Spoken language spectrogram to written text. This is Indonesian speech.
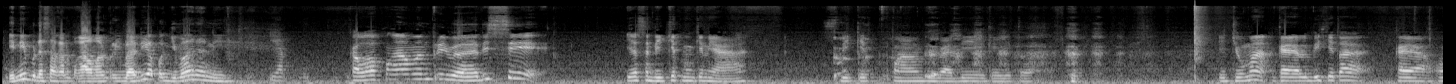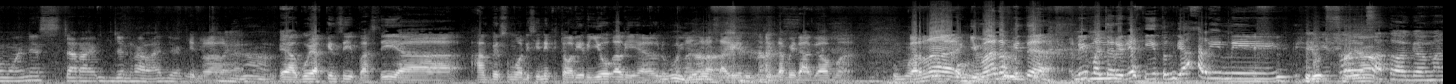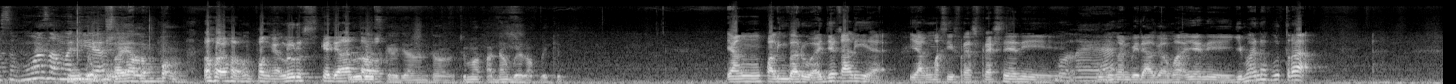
Ini berdasarkan pengalaman pribadi apa gimana nih? Yap. Kalau pengalaman pribadi sih ya sedikit mungkin ya. Sedikit pengalaman pribadi kayak gitu. Ya cuma kayak lebih kita kayak omongannya secara general aja gitu. General ya. General. Ya gue yakin sih pasti ya hampir semua di sini kecuali Rio kali ya udah Oh, pernah iya. ngerasain cinta beda agama. Kumpul- Karena kumpul. gimana Fit ya? Ini pacarnya dia hitung jari nih. Hidup Jadi itu saya satu agama semua sama hidup dia. saya lempeng. Oh, lempeng ya, lurus kayak jalan Lurus tol. kayak jalan tol. Cuma kadang belok dikit. Yang paling baru aja kali ya, yang masih fresh-freshnya nih. Boleh. Hubungan beda agamanya nih. Gimana Putra?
